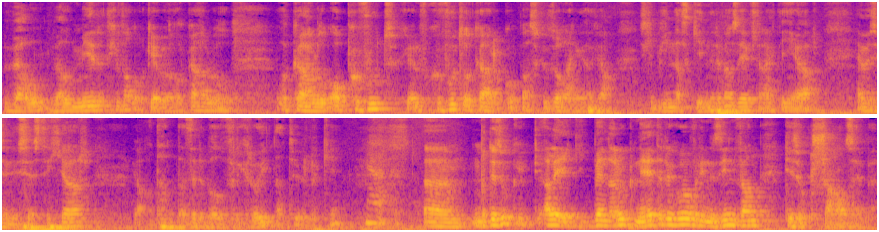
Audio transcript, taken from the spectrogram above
wel, wel meer het geval. Oké, we hebben elkaar wel, elkaar wel opgevoed. Je gevoed elkaar ook op als je zo lang... Ja, als je begint als kinderen van 17, 18 jaar en we zijn nu 60 jaar, ja, dan, dan zijn we wel vergroeid natuurlijk. Hè. ja. Ehm, maar het is ook, allee, ik- ik ben daar ook nederig over in de zin van, het is ook chance hebben.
